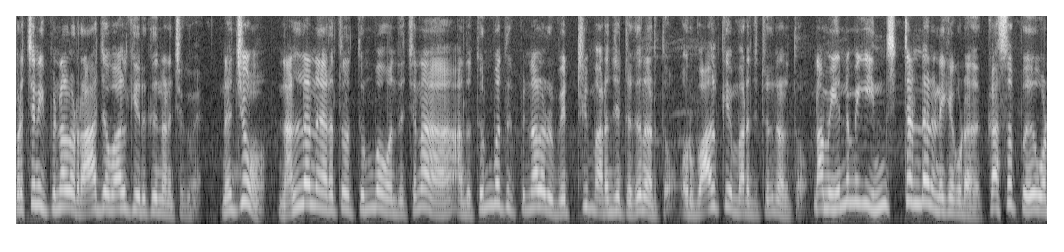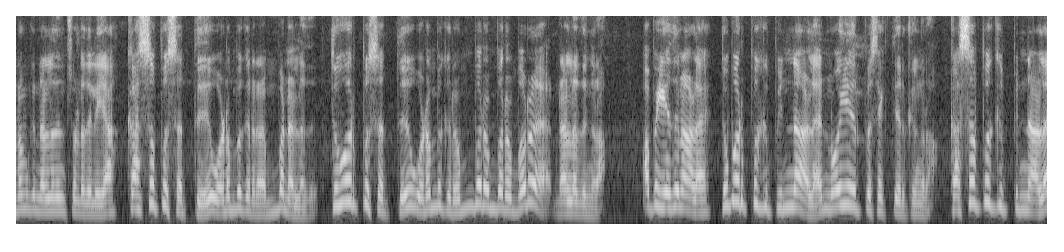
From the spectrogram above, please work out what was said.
பிரச்சனைக்கு பின்னால் ஒரு ராஜ வாழ்க்கை இருக்குதுன்னு நினச்சிக்குவேன். நிஜம். நல்ல நேரத்தில் துன்பம் வந்துச்சுன்னா அந்த துன்பத்துக்கு பின்னால் ஒரு வெற்றி மறைஞ்சிட்டு இருக்குன்னு அர்த்தம். ஒரு வாழ்க்கை மறைஞ்சிட்டு இருக்குன்னு அர்த்தம். நம்ம என்னமே இன்ஸ்டண்ட்டாக நினைக்கக்கூடாது. கசப்பு உடம்புக்கு நல்லதுன்னு சொல்றது இல்லையா? கசப்பு சத்து உடம்புக்கு ரொம்ப நல்லது. துவர்ப்பு சத்து உடம்புக்கு ரொம்ப ரொம்ப ரொம்ப நல்லதுங்கிறான். அப்போ எதனால? துவர்ப்புக்கு பின்னால் நோய் எதிர்ப்பு சக்தி இருக்குங்கிறான். கசப்புக்கு பின்னால்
